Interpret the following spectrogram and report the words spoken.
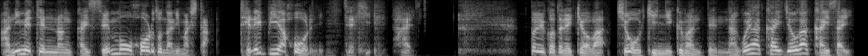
アニメ展覧会専門ホールとなりました、テレビアホールにぜひ、はい。ということで今日は超筋肉マン展名古屋会場が開催。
